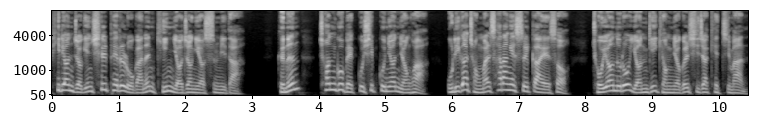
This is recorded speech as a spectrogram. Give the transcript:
필연적인 실패를 오가는 긴 여정이었습니다. 그는 1999년 영화 우리가 정말 사랑했을까에서 조연으로 연기 경력을 시작했지만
